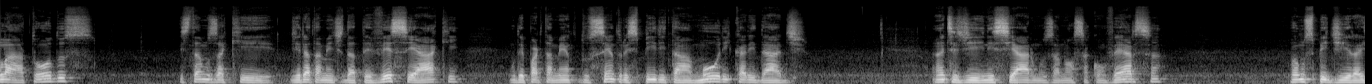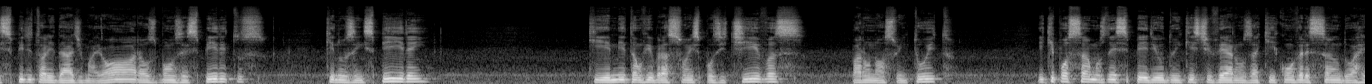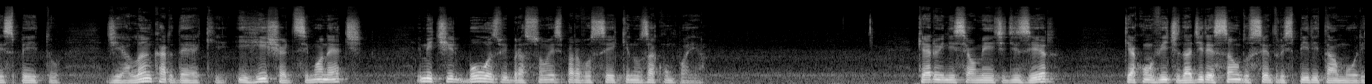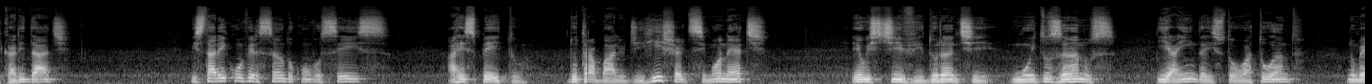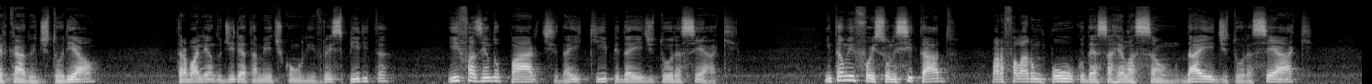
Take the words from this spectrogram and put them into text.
Olá a todos. Estamos aqui diretamente da TV SEAC, no departamento do Centro Espírita Amor e Caridade. Antes de iniciarmos a nossa conversa, vamos pedir à espiritualidade maior, aos bons espíritos, que nos inspirem, que emitam vibrações positivas para o nosso intuito e que possamos, nesse período em que estivermos aqui conversando a respeito de Allan Kardec e Richard Simonetti, emitir boas vibrações para você que nos acompanha. Quero inicialmente dizer que, a convite da direção do Centro Espírita Amor e Caridade, estarei conversando com vocês a respeito do trabalho de Richard Simonetti. Eu estive durante muitos anos e ainda estou atuando no mercado editorial, trabalhando diretamente com o livro espírita e fazendo parte da equipe da editora SEAC. Então me foi solicitado para falar um pouco dessa relação da editora SEAC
